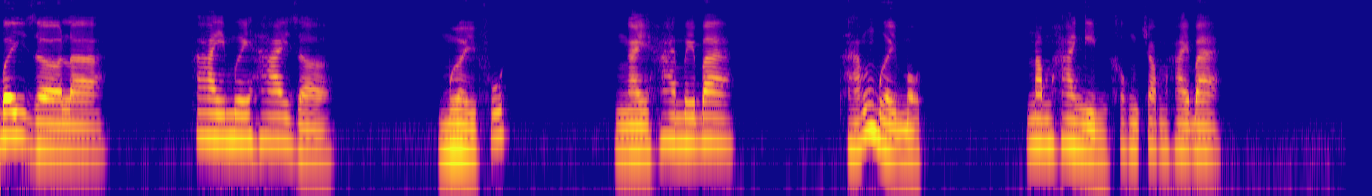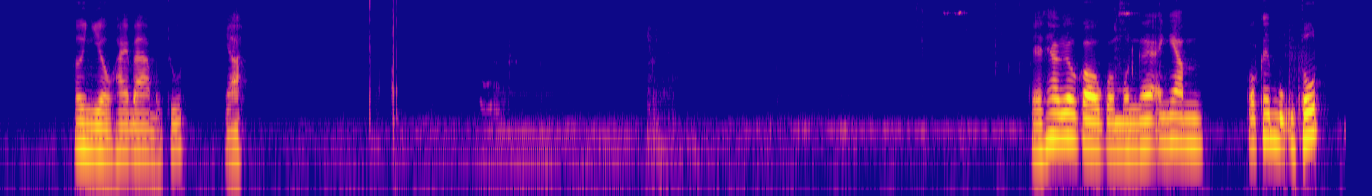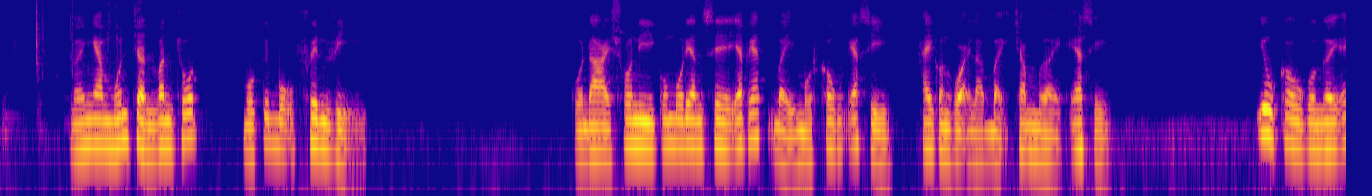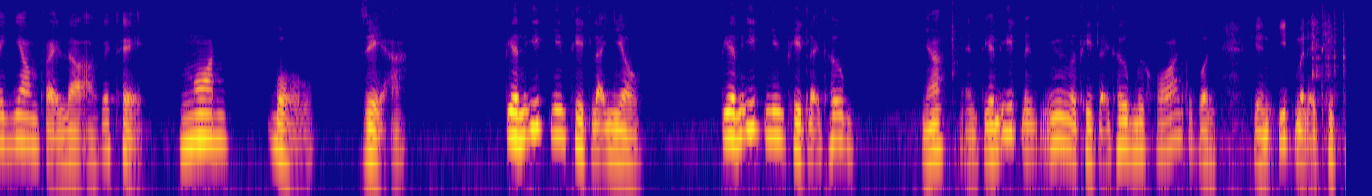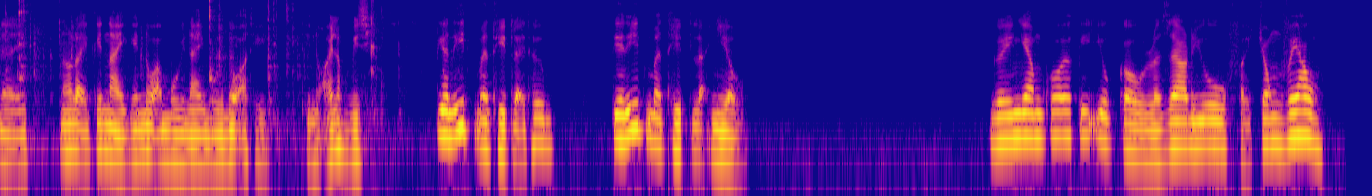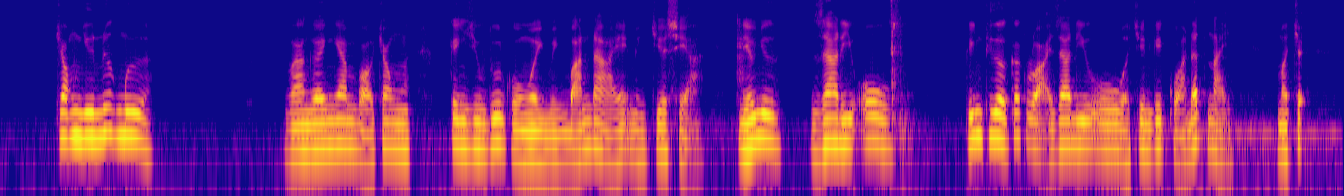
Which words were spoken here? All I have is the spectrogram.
Bây giờ là 22 giờ 10 phút ngày 23 tháng 11 năm 2023. Hơi nhiều 23 một chút nhá. Thế theo yêu cầu của một người anh em có cái bụng tốt, người anh em muốn Trần Văn Chốt một cái bộ phên vỉ của đài Sony có model CFS 710SC hay còn gọi là 710SC. Yêu cầu của người anh em phải là ở cái thể ngon, bổ, rẻ. Tiền ít nhưng thịt lại nhiều. Tiền ít nhưng thịt lại thơm. Nhá, tiền ít nhưng mà thịt lại thơm mới khó chứ còn tiền ít mà lại thịt này nó lại cái này cái nọ mùi này mùi nọ thì thì nói làm cái gì. Tiền ít mà thịt lại thơm. Tiền ít mà thịt lại nhiều Người anh em có cái yêu cầu là radio phải trong veo Trong như nước mưa Và người anh em bỏ trong kênh youtube của mình Mình bán đài ấy, mình chia sẻ Nếu như radio Kính thưa các loại radio ở trên cái quả đất này Mà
